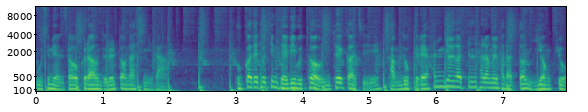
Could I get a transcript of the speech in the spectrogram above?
웃으면서 그라운드를 떠났습니다. 국가대표팀 데뷔부터 은퇴까지 감독들의 한결같은 사랑을 받았던 이영표.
